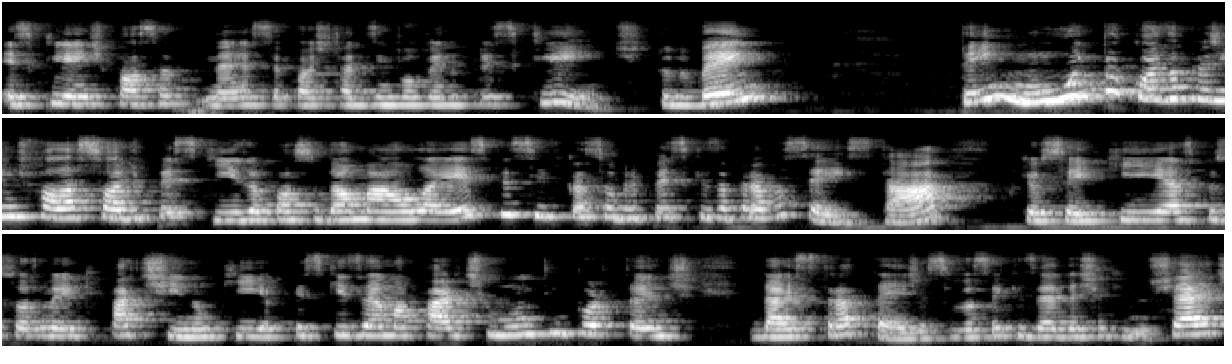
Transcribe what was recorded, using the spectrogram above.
esse cliente possa, né, você pode estar desenvolvendo para esse cliente. Tudo bem? Tem muita coisa para a gente falar só de pesquisa. Eu posso dar uma aula específica sobre pesquisa para vocês, tá? Porque eu sei que as pessoas meio que patinam que a pesquisa é uma parte muito importante da estratégia. Se você quiser, deixa aqui no chat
